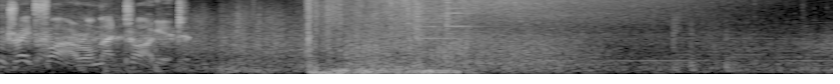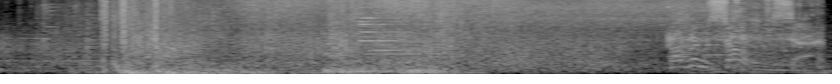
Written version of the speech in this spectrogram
Concentrate fire on that target. Problem solved, sir.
